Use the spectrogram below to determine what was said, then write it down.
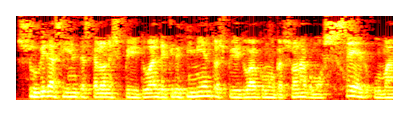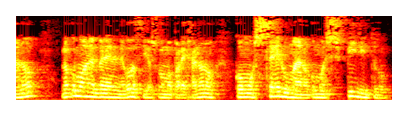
subir al siguiente escalón espiritual, de crecimiento espiritual como persona, como ser humano, no como en el negocios, como pareja, no, no, como ser humano, como espíritu.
